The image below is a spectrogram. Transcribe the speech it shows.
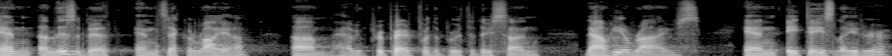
And Elizabeth and Zechariah, um, having prepared for the birth of their son, now he arrives, and eight days later,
